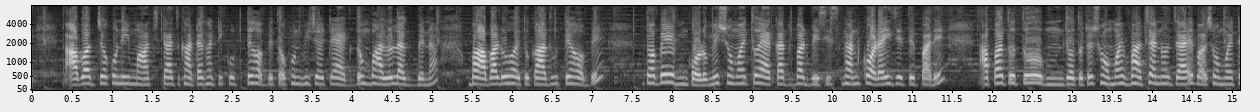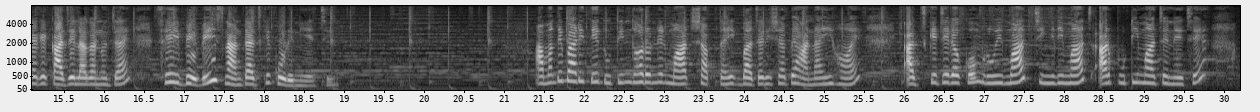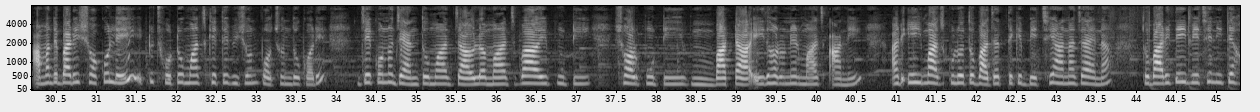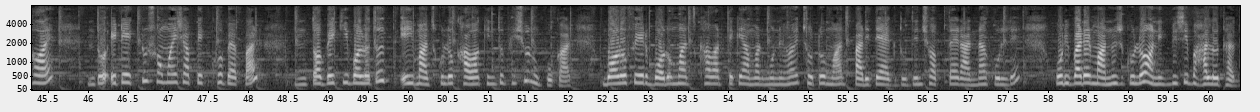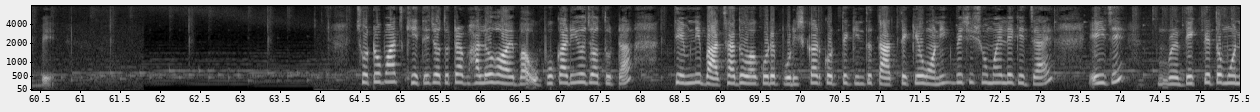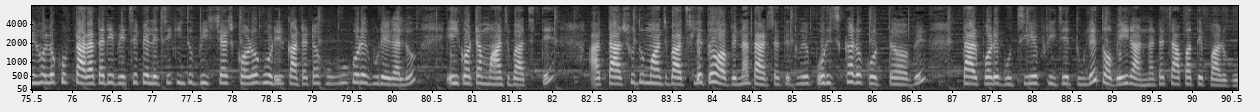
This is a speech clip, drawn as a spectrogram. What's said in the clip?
আবার যখন এই মাছ টাছ ঘাটাঘাটি করতে হবে, তখন বিষয়টা একদম ভালো লাগবে না। বা আবারও হয়তো গা ধুতে হবে। তবে গরমের সময় তো এক আধবার বেশি স্নান করাই যেতে পারে। আপাতত যতটা সময় বাঁচানো যায় বা সময়টাকে কাজে লাগানো যায়, সেই ভেবেই স্নানটা আজকে করে নিয়েছি। আমাদের বাড়িতে দু তিন ধরনের মাছ সাপ্তাহিক বাজার হিসাবে আনাই হয়। আজকে যেরকম রুই মাছ, চিংড়ি মাছ আর পুঁটি মাছ এনেছে। আমাদের বাড়ির সকলেই একটু ছোট মাছ খেতে ভীষণ পছন্দ করে। যে কোনো জ্যান্ত মাছ, জাওলা মাছ বা এই পুঁটি সরপুঁটি বাটা এই ধরনের মাছ আনেই আর এই মাছগুলো তো বাজার থেকে বেছে আনা যায় না। তো বাড়িতেই বেছে নিতে হয়। তো এটা একটু সময় সাপেক্ষ ব্যাপার। তবে কি বলতো, এই মাছগুলো খাওয়া কিন্তু ভীষণ উপকার। বরফের বড় মাছ খাওয়ার থেকে আমার মনে হয় ছোট মাছ বাড়িতে এক দুদিন সপ্তাহে রান্না করলে পরিবারের মানুষগুলো অনেক বেশি ভালো থাকবে। ছোট মাছ খেতে যতটা ভালো হয় বা উপকারীও যতটা তেমনি বাছা ধোয়া করে পরিষ্কার করতে কিন্তু তার থেকেও অনেক বেশি সময় লেগে যায়। এই যে দেখতে তো মনে হলো খুব তাড়াতাড়ি বেছে ফেলেছি, কিন্তু বিশ্বাস করো ঘড়ির কাঁটাটা হু হু করে ঘুরে গেল এই কটা মাছ বাছতে। আর তার শুধু মাছ বাছলে তো হবে না, তার সাথে ধুয়ে পরিষ্কারও করতে হবে। তারপরে গুছিয়ে ফ্রিজে তুলে তবেই রান্নাটা চাপাতে পারব।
